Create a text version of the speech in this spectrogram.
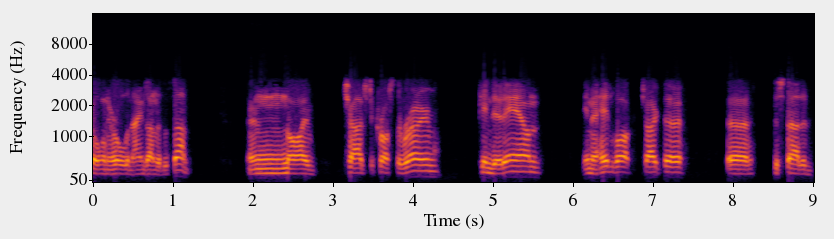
calling her all the names under the sun. And I charged across the room, pinned her down in a headlock, choked her, uh, just started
